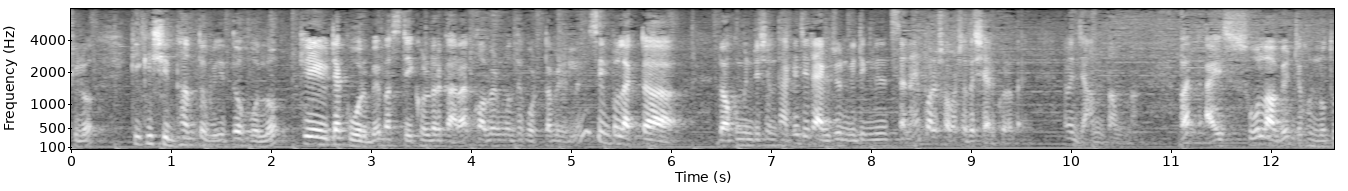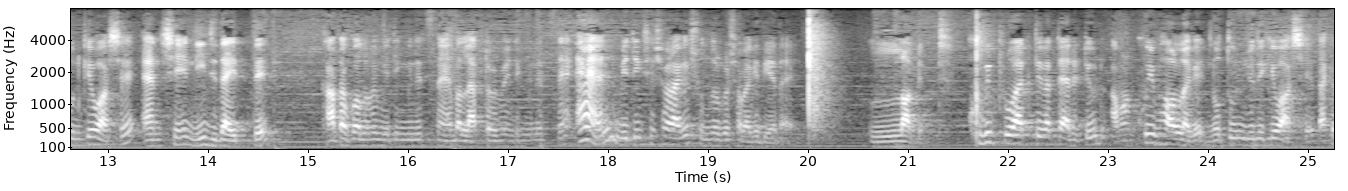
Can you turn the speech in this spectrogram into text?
ছিল, কি কি সিদ্ধান্ত গৃহীত হলো, কে এটা করবে বা স্টেক হোল্ডার কারা, কবের মধ্যে করতে হবে সিম্পল একটা ডকুমেন্টেশন থাকে যেটা একজন মিটিং মিনিটসে নেয়, পরে সবার সাথে শেয়ার করে দেয়। আমি জানতাম না। But I so love it যখন নতুন কেউ আসে অ্যান্ড সে নিজ দায়িত্বে খাতা, কলমে মিটিং মিনিটস নেয় বা ল্যাপটপে মিটিং মিনিটস নেয় অ্যান্ড মিটিং শেষ হওয়ার আগে সুন্দর করে সবাইকে দিয়ে দেয়। লাভ ইট খুবই প্রোঅ্যাক্টিভ একটা অ্যাটিটিউড আমার খুবই ভালো লাগে। নতুন যদি কেউ আসে, তাকে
